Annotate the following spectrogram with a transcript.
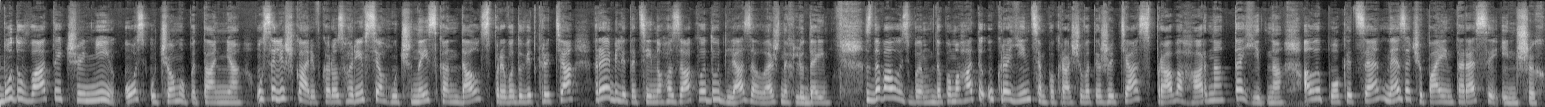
Будувати чи ні? Ось у чому питання. У селі Шкарівка розгорівся гучний скандал з приводу відкриття реабілітаційного закладу для залежних людей. Здавалось би, допомагати українцям покращувати життя справа гарна та гідна, але поки це не зачіпає інтереси інших.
